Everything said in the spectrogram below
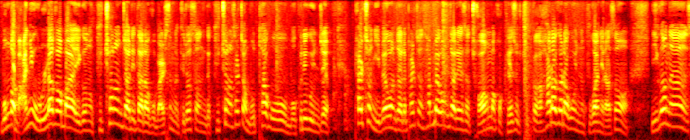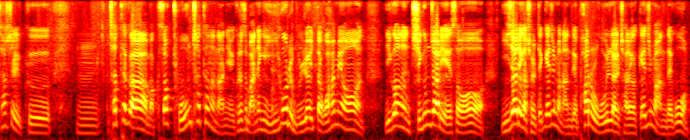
뭔가 많이 올라가 봐야 이거는 9,000원짜리다라고 말씀을 드렸었는데 9,000원 살짝 못 하고 뭐 그리고 이제 8,200원짜리, 8,300원짜리에서 저항받고 계속 주가가 하락을 하고 있는 구간이라서 이거는 사실 그, 음, 차트가 막 썩 좋은 차트는 아니에요. 그래서 만약에 이거를 물려 있다고 하면 이거는 지금 자리에서 이 자리가 절대 깨지면 안 돼요. 8월 5일날 자리가 깨지면 안 되고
